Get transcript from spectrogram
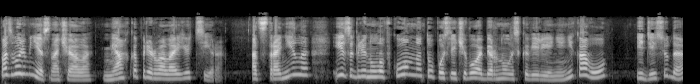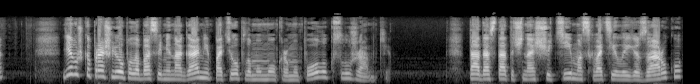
«Позволь мне сначала», — мягко прервала ее Тира. Отстранила и заглянула в комнату, после чего обернулась к Эвелине. «Никого. Иди сюда». Девушка прошлепала босыми ногами по теплому мокрому полу к служанке. Та достаточно ощутимо схватила ее за руку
